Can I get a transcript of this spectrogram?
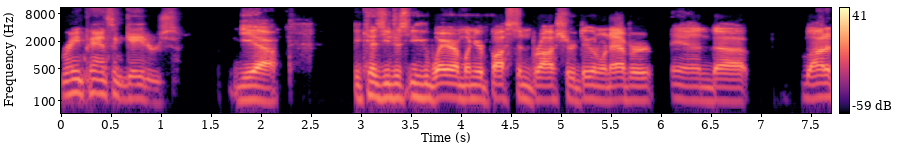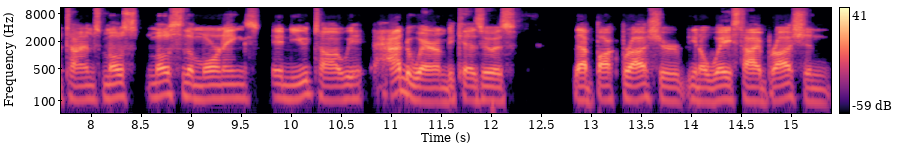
Rain pants and gaiters. Yeah. Because you just you wear them when you're busting brush or doing whatever. And uh, a lot of times, most most of the mornings in Utah, we had to wear them because it was that buck brush or you know waist high brush, and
